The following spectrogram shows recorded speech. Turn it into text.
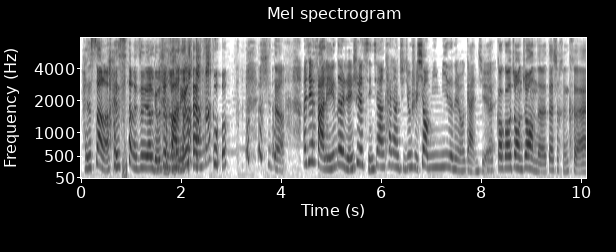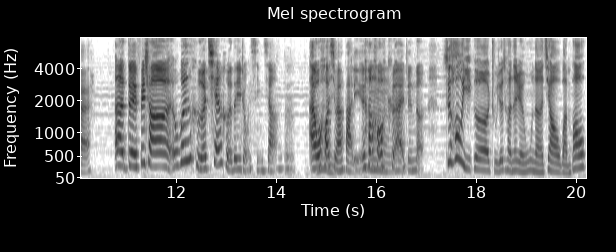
还是算了，还是算了，就要留着法灵来复。是的，而且法灵的人设形象看上去就是笑眯眯的那种感觉，高高壮壮的，但是很可爱。呃，对，非常温和谦和的一种形象。嗯，哎，我好喜欢法灵，好可爱，真的。最后一个主角团的人物呢，叫晚包，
